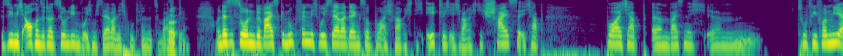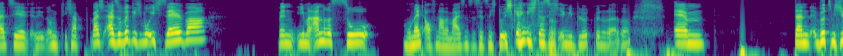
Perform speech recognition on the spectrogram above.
sie mich auch in Situationen lieben, wo ich mich selber nicht gut finde, zum Beispiel. Okay. Und das ist so ein Beweis genug, finde ich, wo ich selber denke, so, boah, ich war richtig eklig, ich war richtig scheiße, ich habe, boah, ich habe, ähm, weiß nicht, ähm, zu viel von mir erzählt. Und ich habe, also wirklich, wo ich selber, wenn jemand anderes so, Momentaufnahme meistens ist jetzt nicht durchgängig, dass ich irgendwie blöd bin oder so, ähm, dann wird es mich,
